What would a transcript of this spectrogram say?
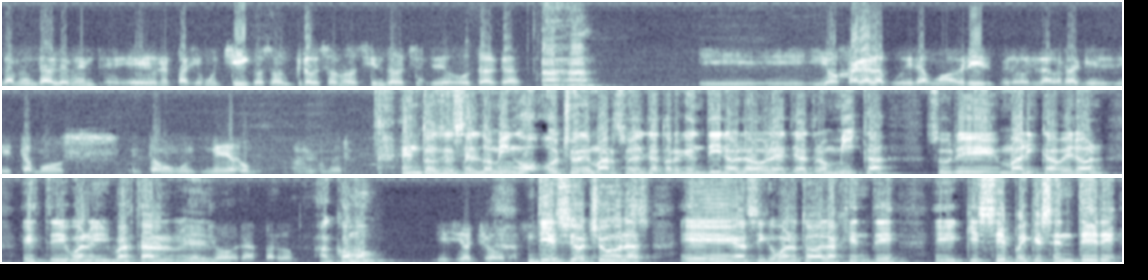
lamentablemente es un espacio muy chico, son creo que son 282 butacas. Ajá. Y, y, ojalá la pudiéramos abrir, pero la verdad que estamos estamos muy medio con el número. Entonces el domingo 8 de marzo en el Teatro Argentino la obra de teatro Mica sobre Marica Verón, este bueno, y va a estar 18 eh, horas, perdón. ¿Cómo? 18 horas. 18 horas, eh, así que bueno, toda la gente eh, que sepa y que se entere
